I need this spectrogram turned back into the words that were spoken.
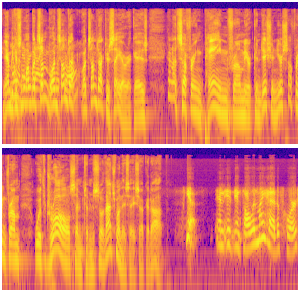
Yeah, because no what, some what some doc, what some doctors say, Erica, is you're not suffering pain from your condition. You're suffering from withdrawal symptoms. So that's when they say suck it up. Yeah, and it, it's all in my head, of course.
